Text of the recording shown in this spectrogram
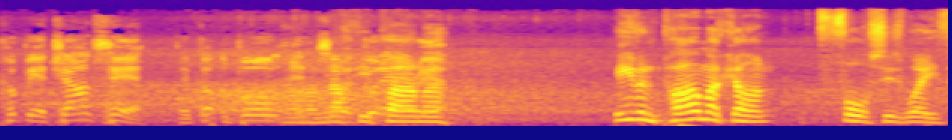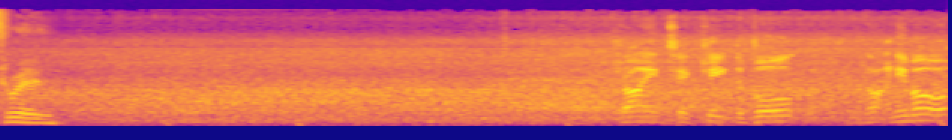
Could be a chance here. They've got the ball Oh, into a good Palmer. area. Even Palmer can't force his way through. Trying to keep the ball, not anymore.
